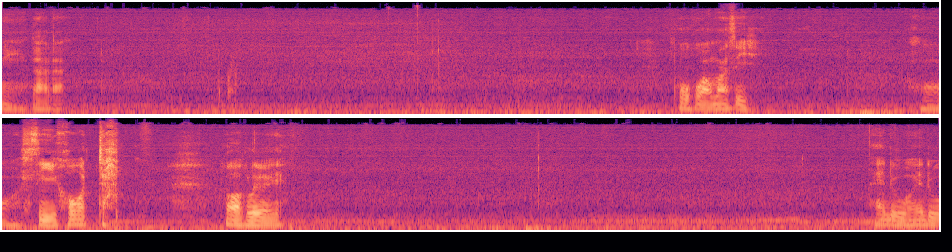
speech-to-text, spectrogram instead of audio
นี่ได้แล้วโผล่หัวออกมาสิโหสีโคตรจัดบอกเลย ให้ดูให้ดู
